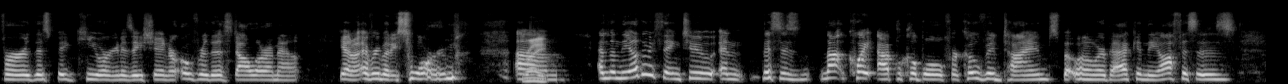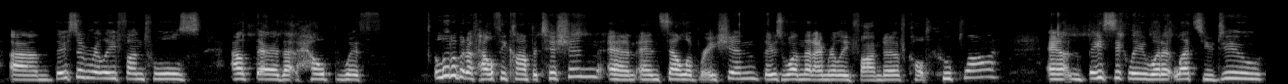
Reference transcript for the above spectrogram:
for this big key organization or over this dollar amount. You know, everybody swarm. Um, right and then the other thing too, and this is not quite applicable for COVID times, but when we're back in the offices, um, there's some really fun tools out there that help with a little bit of healthy competition and, and celebration. There's one that I'm really fond of called Hoopla. And basically, what it lets you do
